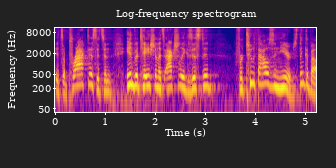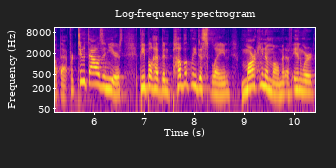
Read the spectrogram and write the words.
it's a practice, it's an invitation that's actually existed for 2,000 years. Think about that. For 2,000 years, people have been publicly displaying, marking a moment of inward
